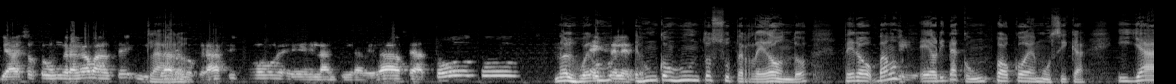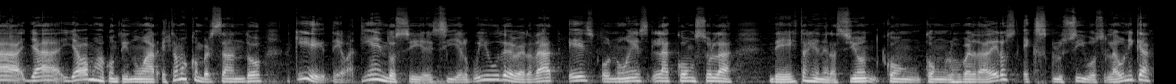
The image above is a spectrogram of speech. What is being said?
ya eso fue un gran avance. Y claro, claro los gráficos, eh, la antigravedad, o sea, todo, todo. No, el juego Excelente. es un conjunto súper redondo, pero vamos sí. eh, ahorita con un poco de música y ya, ya, ya vamos a continuar. Estamos conversando aquí, debatiendo si, si el Wii U de verdad es o no es la consola de esta generación con, con los verdaderos exclusivos. La única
